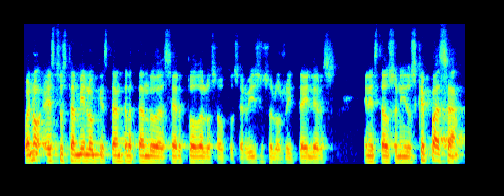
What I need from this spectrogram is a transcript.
bueno, esto es también lo que están tratando de hacer todos los autoservicios o los retailers en Estados Unidos. ¿Qué pasa?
